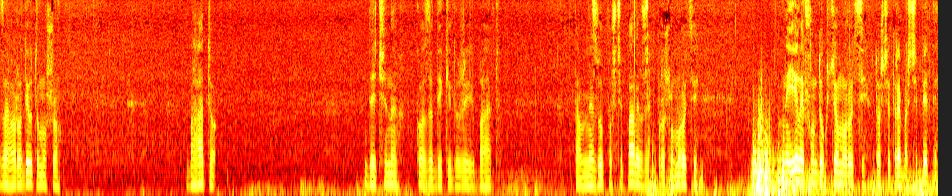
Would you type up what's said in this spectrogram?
Загородив, тому що багато дичини, кози дикі, дуже їх багато. Там внизу пощипали вже в прошлому році. Не їли фундук в цьому році, то ще треба щепити.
